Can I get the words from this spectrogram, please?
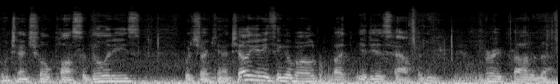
potential possibilities, which I can't tell you anything about, but it is happening. I'm very proud of that.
